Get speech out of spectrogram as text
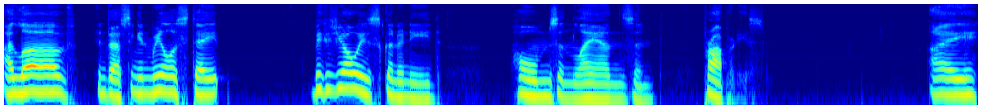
I love investing in real estate because you're always going to need homes and lands and properties. I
